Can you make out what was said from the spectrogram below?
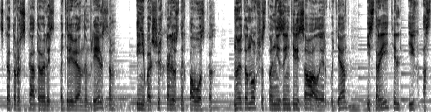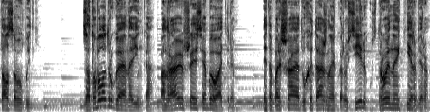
с которых скатывались по деревянным рельсам и небольших колесных повозках, но это новшество не заинтересовало иркутян, и строитель их остался в убытке. Зато была другая новинка, понравившаяся обывателям – это большая двухэтажная карусель, устроенная Кербером.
